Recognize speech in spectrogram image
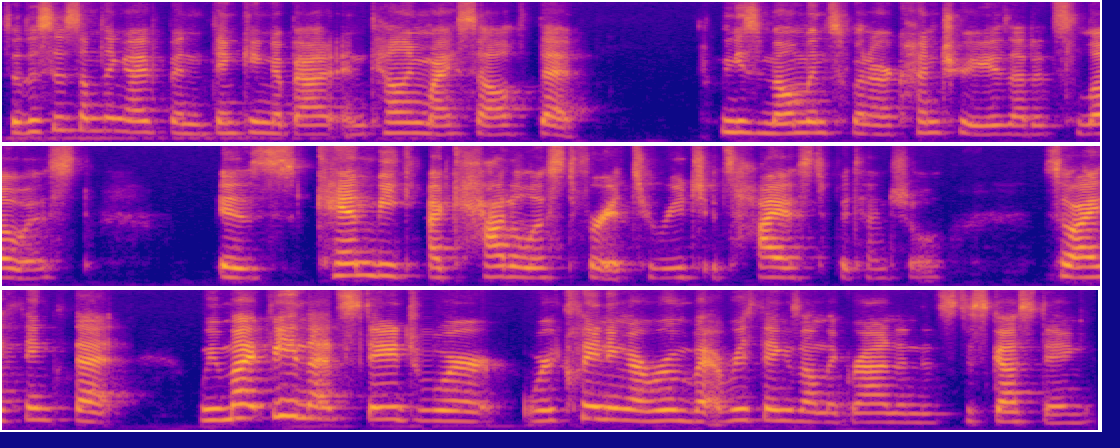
So, this is something I've been thinking about and telling myself that these moments when our country is at its lowest is can be a catalyst for it to reach its highest potential. So I think that we might be in that stage where we're cleaning our room, but everything's on the ground and it's disgusting.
